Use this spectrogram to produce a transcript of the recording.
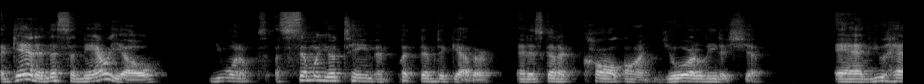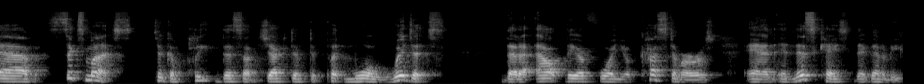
again, in this scenario, you want to assemble your team and put them together and it's going to call on your leadership. And you have six months to complete this objective to put more widgets that are out there for your customers. And in this case, they're going to be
